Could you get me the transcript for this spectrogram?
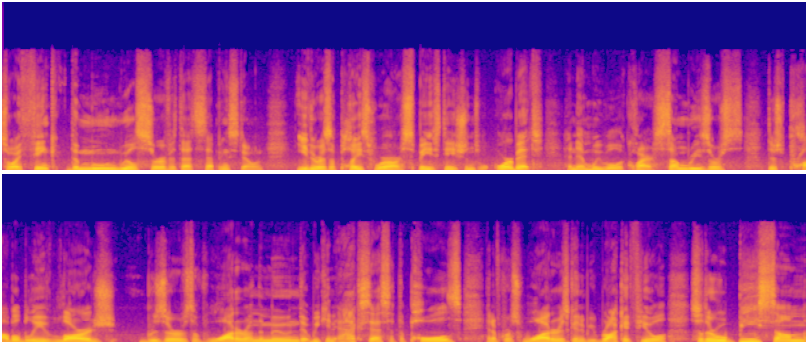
So I think the moon will serve as that stepping stone, either as a place where our space stations will orbit and then we will acquire some resources. There's probably large reserves of water on the moon that we can access at the poles. And of course, water is going to be rocket fuel. So there will be some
